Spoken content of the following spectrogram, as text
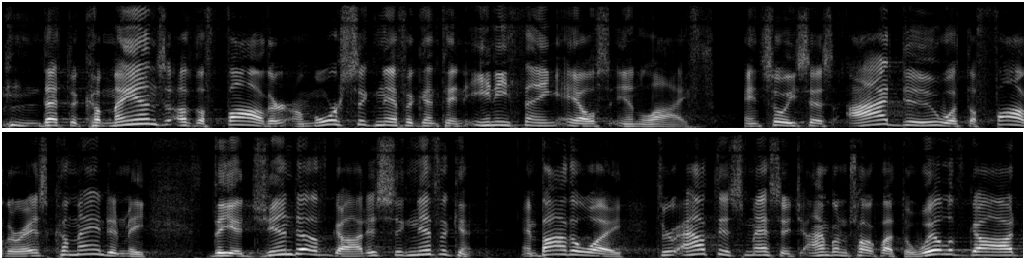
that the commands of the Father are more significant than anything else in life. And so he says, I do what the Father has commanded me. The agenda of God is significant. And by the way, throughout this message, I'm going to talk about the will of God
